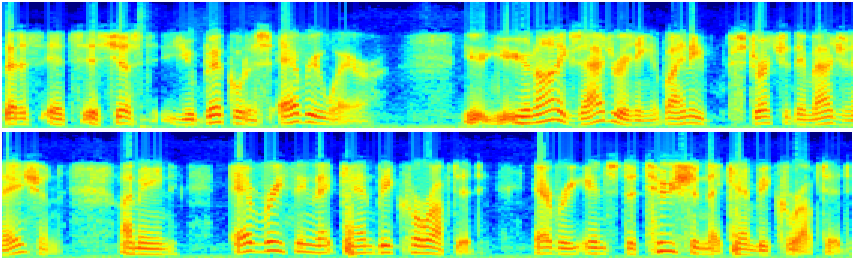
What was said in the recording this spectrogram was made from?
That it's it's it's just ubiquitous everywhere you're not exaggerating it by any stretch of the imagination. I mean, everything that can be corrupted, every institution that can be corrupted,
